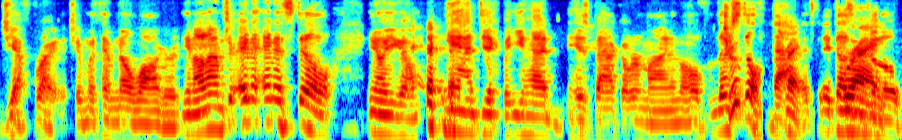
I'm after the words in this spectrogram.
Jeff Bridich, and with him no longer, you know, and I'm sure, and, and it's still, you know, you go, yeah, Dick, but you had his back over mine, and the whole. There's True. still that. Right. It doesn't right. go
